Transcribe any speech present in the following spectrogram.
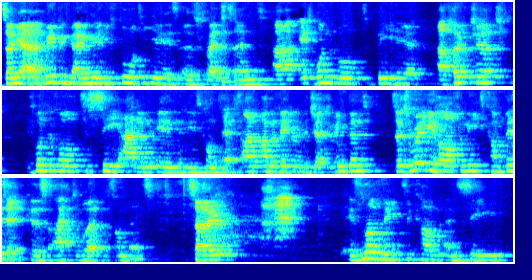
So yeah, we've been going nearly 40 years as friends, and uh, it's wonderful to be here at Hope Church. It's wonderful to see Adam in his context. I'm, I'm a vicar of the Church of England, so it's really hard for me to come visit because I have to work on Sundays. So it's lovely to come and see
